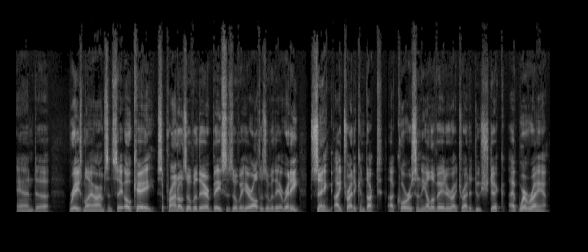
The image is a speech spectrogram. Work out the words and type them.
and uh, raise my arms and say, okay, sopranos over there, basses over here, altos over there. Ready? Sing. I try to conduct a chorus in the elevator. I try to do shtick I, wherever I am.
